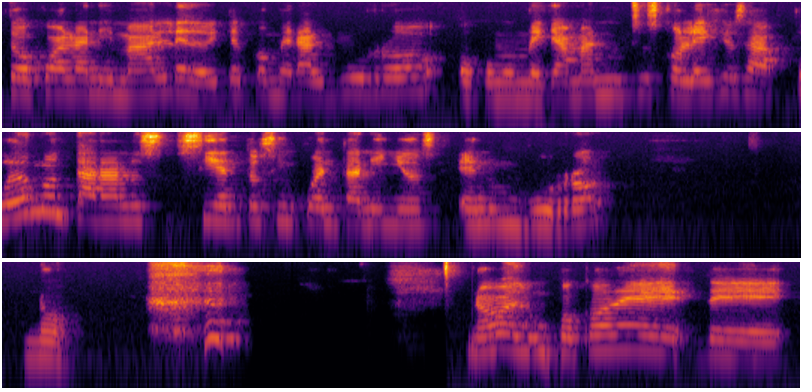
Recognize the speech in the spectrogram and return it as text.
toco al animal, le doy de comer al burro, o como me llaman muchos colegios, o sea, ¿puedo montar a los 150 niños en un burro? No. no, un poco de,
